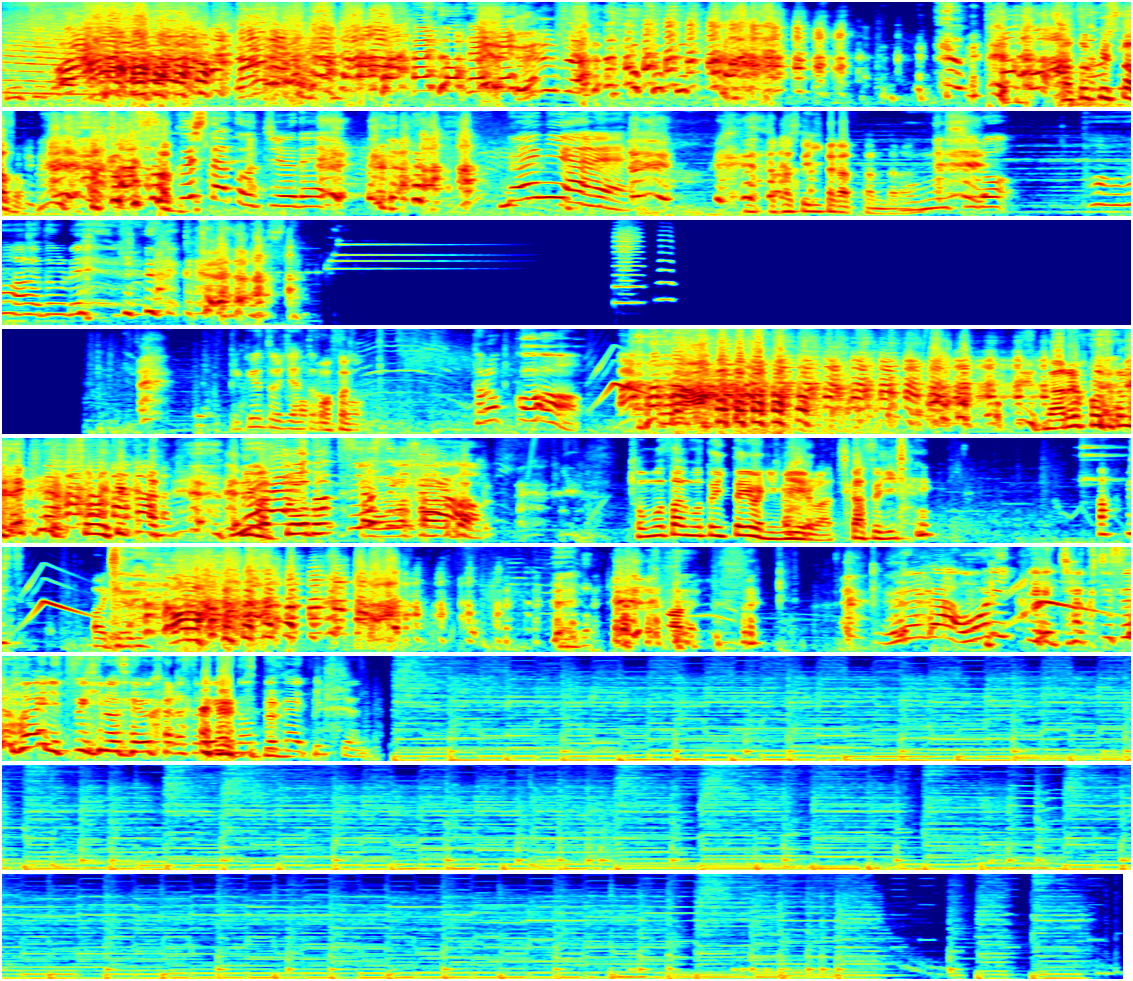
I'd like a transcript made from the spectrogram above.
空中とあーどれ加速したぞ。加速した途中で。何あれ。走りたかったんだな。面白パワードレールで加速した。いくよトリちゃんトロッあコトロッコ なるほどね。そういう感じ。今ちょうど、強すぎたよともさんごと言ったように見えるわ、近すぎて。あ、ミス。あ、違う。あ俺が降りて着地する前に次の出るからそれに乗って帰ってきちゃう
